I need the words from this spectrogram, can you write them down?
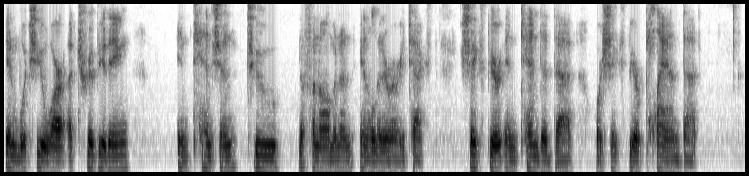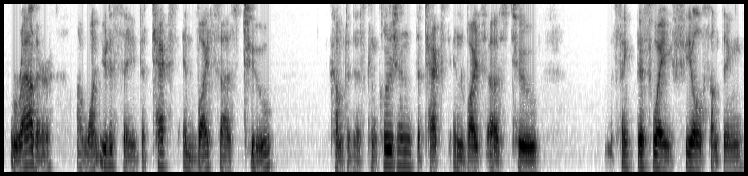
in which you are attributing intention to the phenomenon in a literary text. Shakespeare intended that or Shakespeare planned that. Rather, I want you to say the text invites us to come to this conclusion. The text invites us to think this way, feel something,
